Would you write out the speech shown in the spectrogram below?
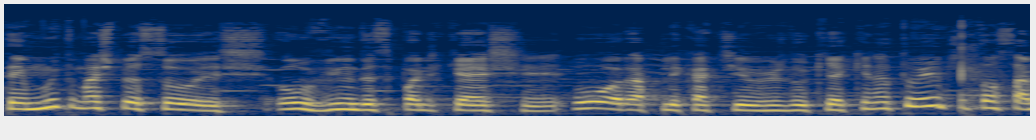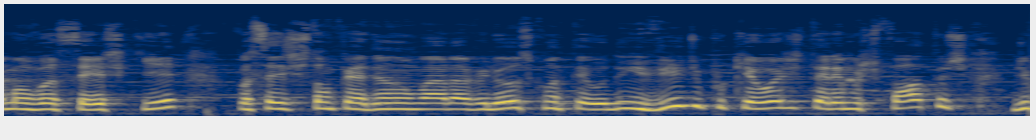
tem muito mais pessoas ouvindo esse podcast por aplicativos do que aqui na Twitch. Então, saibam vocês que vocês estão perdendo um maravilhoso conteúdo em vídeo, porque hoje teremos fotos de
